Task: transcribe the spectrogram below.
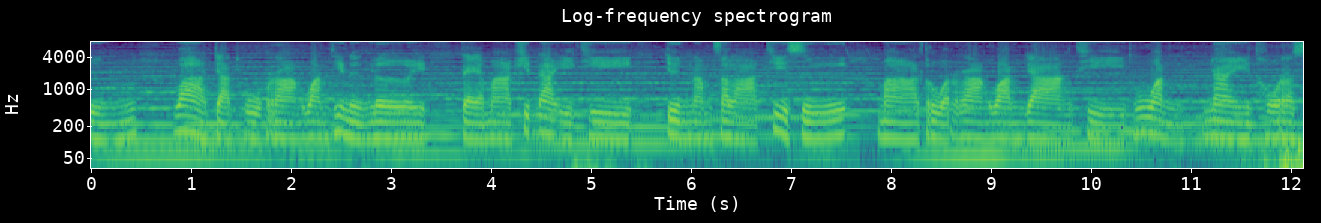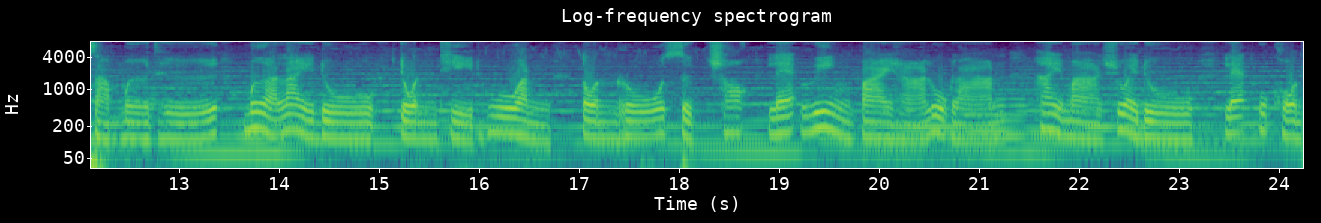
ถึงว่าจะถูกรางวัลที่หนึ่งเลย แต่มาคิดได้อีกที จึงนำสลากที่ซื้อมาตรวจรางวัลอย่างถี่ถ้วน ในโทรศัพท์มือถือ เมื่อไล่ดูจนถี่ถ้วน ตนรู้สึกช็อกและวิ่งไปหาลูกหลาน ให้มาช่วยดู และทุกคน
